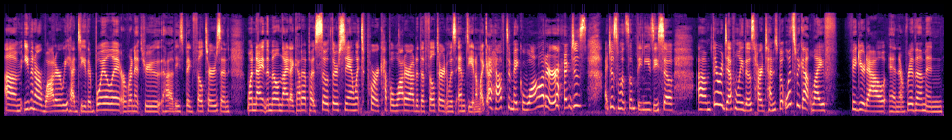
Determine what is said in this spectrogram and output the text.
Um, even our water, we had to either boil it or run it through uh, these big filters. And one night in the middle of the night, I got up, I was so thirsty, I went to pour a cup of water out of the filter and it was empty. And I'm like, I have to make water. I'm just, I just want something easy. So um, there were definitely those hard times. But once we got life figured out and a rhythm and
